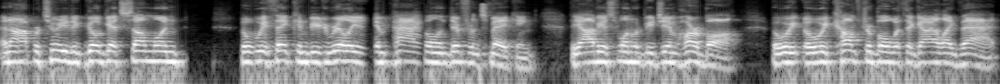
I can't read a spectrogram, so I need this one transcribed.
an opportunity to go get someone who we think can be really impactful and difference making? The obvious one would be Jim Harbaugh. Are we, are we comfortable with a guy like that?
